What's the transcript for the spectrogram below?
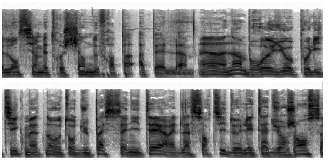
L'ancien maître chien ne fera pas appel. Un imbroglio politique maintenant autour du pass sanitaire et de la sortie de l'état d'urgence.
